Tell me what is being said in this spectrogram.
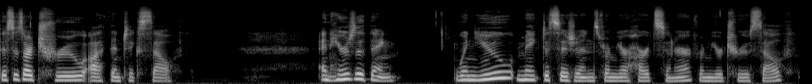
This is our true, authentic self. And here's the thing when you make decisions from your heart center, from your true self,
